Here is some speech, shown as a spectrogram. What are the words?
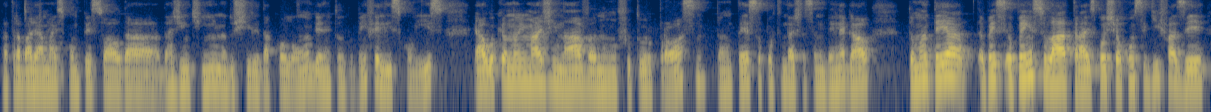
para trabalhar mais com o pessoal da, da Argentina, do Chile, da Colômbia, né? estou bem feliz com isso. É algo que eu não imaginava num futuro próximo, então ter essa oportunidade está sendo bem legal. Então manter a, eu penso, eu penso lá atrás, poxa, eu consegui fazer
